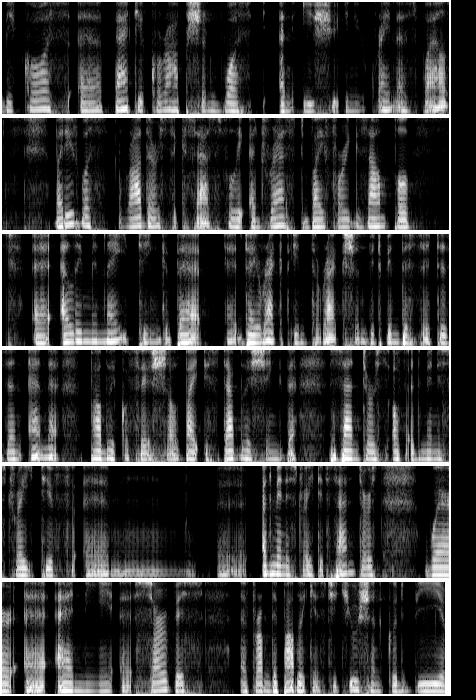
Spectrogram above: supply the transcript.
because uh, petty corruption was an issue in Ukraine as well, but it was rather successfully addressed by, for example, uh, eliminating the uh, direct interaction between the citizen and a public official by establishing the centers of administrative um, uh, administrative centers where uh, any uh, service uh, from the public institution could be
